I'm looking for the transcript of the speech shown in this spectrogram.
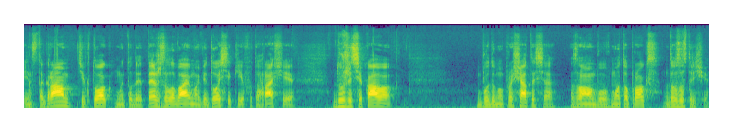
Інстаграм, Тікток. Ми туди теж заливаємо відосики, фотографії. Дуже цікаво. Будемо прощатися. З вами був Мотопрокс. До зустрічі!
